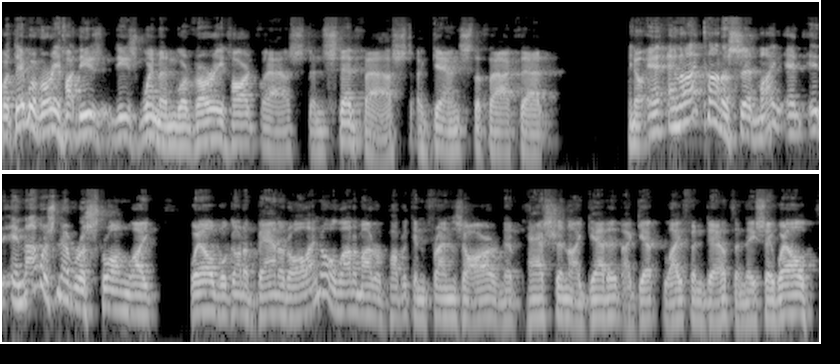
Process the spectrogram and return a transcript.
But they were very hard. These, these women were very hard fast and steadfast against the fact that, you know, and, and I kind of said my, and, and I was never a strong, like, well, we're going to ban it all. I know a lot of my Republican friends are, and their passion, I get it. I get life and death. And they say, well,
